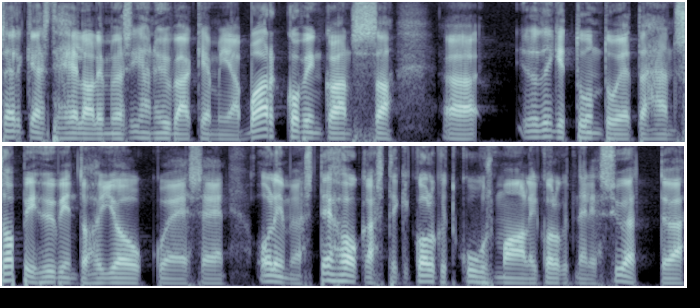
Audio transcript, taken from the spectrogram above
selkeästi heillä oli myös ihan hyvää kemiaa Barkovin kanssa. Jotenkin tuntui, että hän sopi hyvin tuohon joukkueeseen. Oli myös tehokas, teki 36 maalia, 34 syöttöä.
